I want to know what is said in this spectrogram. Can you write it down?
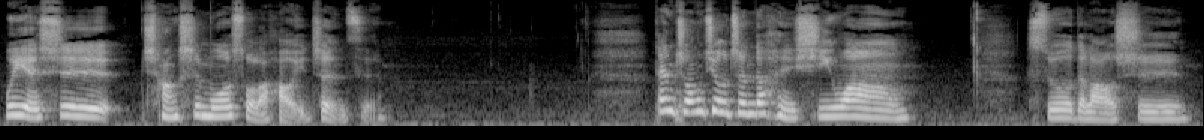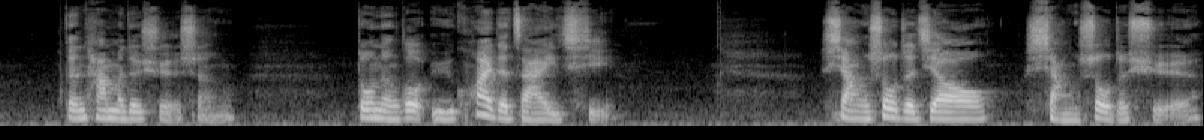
我也是尝试摸索了好一阵子，但终究真的很希望所有的老师跟他们的学生都能够愉快的在一起，享受着教，享受着学，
